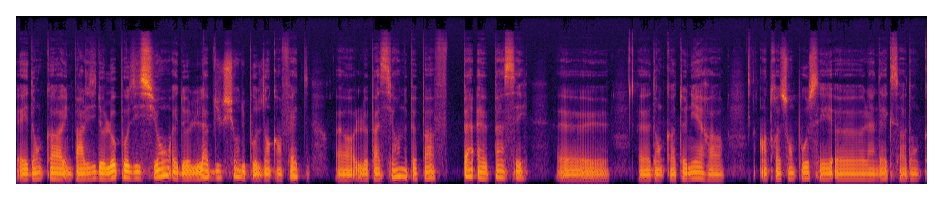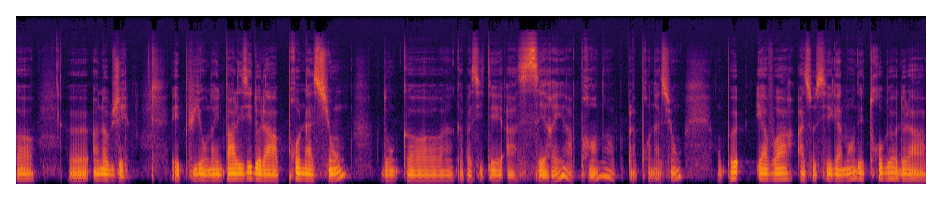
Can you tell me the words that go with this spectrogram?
et donc euh, une paralysie de l'opposition et de l'abduction du pouce. Donc en fait, euh, le patient ne peut pas euh, pincer, donc tenir entre son pouce et l'index donc un objet. Et puis on a une paralysie de la pronation, donc incapacité à serrer, à prendre la pronation. On peut y avoir associé également des troubles de la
